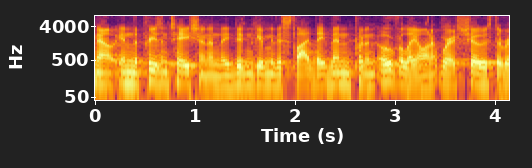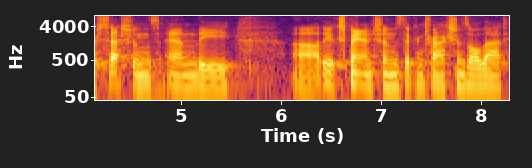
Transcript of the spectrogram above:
Now, in the presentation, and they didn't give me this slide, they then put an overlay on it where it shows the recessions and the uh, the expansions, the contractions, all that,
